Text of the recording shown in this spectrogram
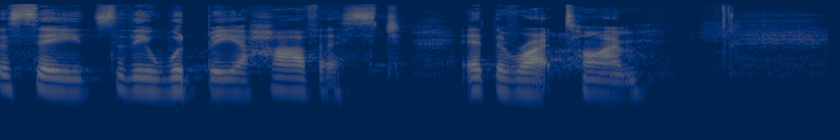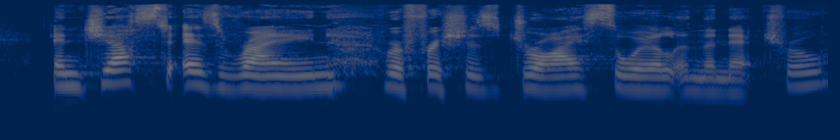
the seeds so there would be a harvest at the right time. And just as rain refreshes dry soil in the natural,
